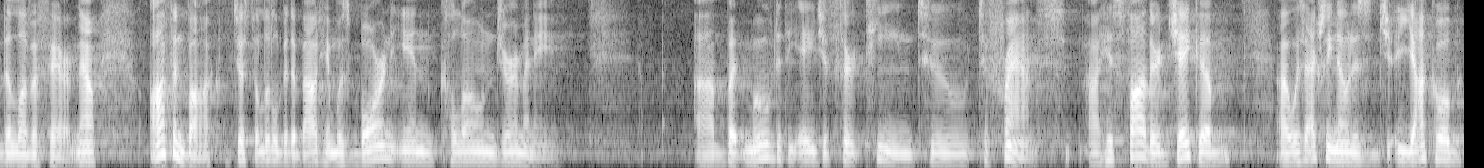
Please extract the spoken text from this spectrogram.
the love affair. Now, Offenbach, just a little bit about him, was born in Cologne, Germany uh, but moved at the age of 13 to, to France. Uh, his father, Jacob, uh, was actually known as J- Jacob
